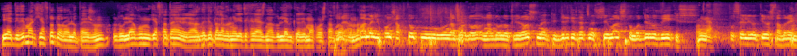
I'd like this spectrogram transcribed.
οι αντιδήμαρχοι αυτό το ρόλο παίζουν. Δουλεύουν για αυτά τα έργα. Δεν καταλαβαίνω γιατί χρειάζεται να δουλεύει και ο Δήμαρχος Ωραία. ταυτόχρονα. Πάμε λοιπόν σε αυτό που να το, να το ολοκληρώσουμε την τρίτη δέσμευσή μας στο μοντέλο διοίκησης. Ναι. Που θέλει ο κύριος Σταυρέλη,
